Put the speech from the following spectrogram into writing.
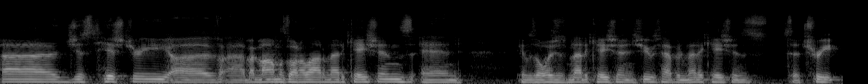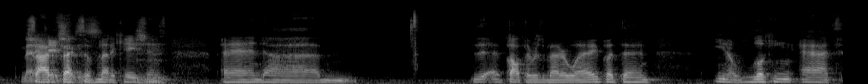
uh, just history of uh, my mom was on a lot of medications, and it was always just medication, and she was having medications to treat side effects of medications, and um, I thought there was a better way, but then you know, looking at,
